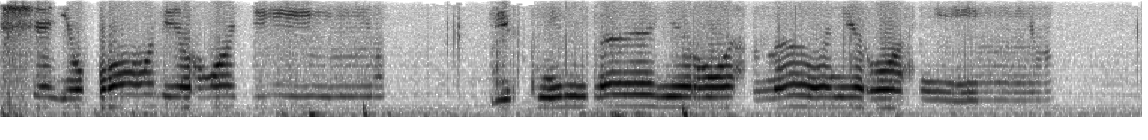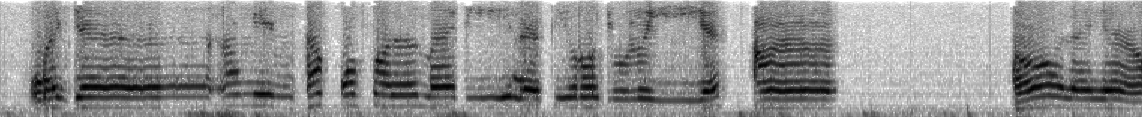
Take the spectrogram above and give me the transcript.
الشيطان الرجيم بسم الله الرحمن الرحيم وجاء من أقصى المدينة رجل يسعى قال يا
